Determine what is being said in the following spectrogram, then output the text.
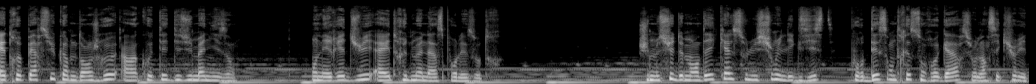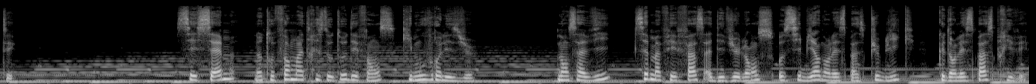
Être perçu comme dangereux a un côté déshumanisant. On est réduit à être une menace pour les autres je me suis demandé quelle solution il existe pour décentrer son regard sur l'insécurité. C'est Sem, notre formatrice d'autodéfense, qui m'ouvre les yeux. Dans sa vie, Sem a fait face à des violences aussi bien dans l'espace public que dans l'espace privé.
